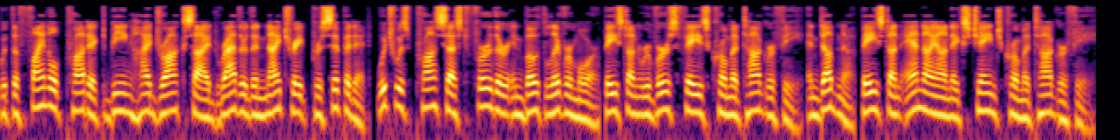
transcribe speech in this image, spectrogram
with the final product being hydroxide rather than nitrate precipitate, which was processed further in both Livermore based on reverse phase chromatography and Dubna based on anion exchange chromatography.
